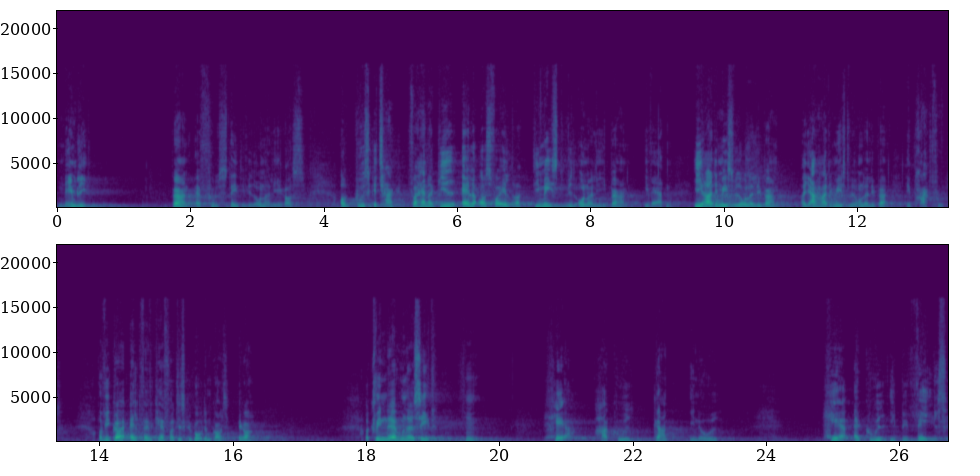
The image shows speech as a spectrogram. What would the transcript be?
Nemlig, børn er fuldstændig vidunderlige, ikke også? Og Gud skal tak, for han har givet alle os forældre de mest vidunderlige børn i verden. I har de mest vidunderlige børn, og jeg har de mest vidunderlige børn. Det er pragtfuldt. Og vi gør alt, hvad vi kan for, at det skal gå dem godt. Ikke også? Og kvinden der, hun havde set, hmm, her har Gud gang i noget. Her er Gud i bevægelse.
